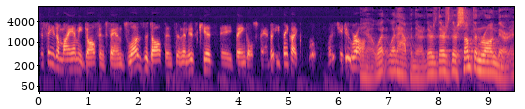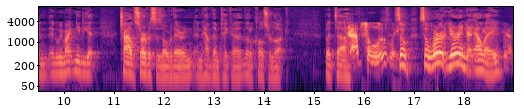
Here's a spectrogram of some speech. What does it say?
just say he's a Miami Dolphins fan, loves the Dolphins, and then his kid's a Bengals fan? Don't you think like, "Well, what did you do wrong? Yeah, what what happened there? There's there's there's something wrong there, and and we might need to get child services over there and, and have them take a little closer look. But uh, Absolutely. so so we're you're in Pretend to be a L.A.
